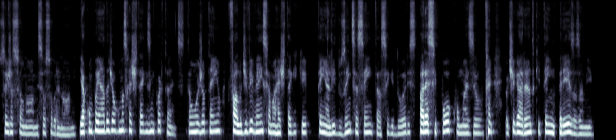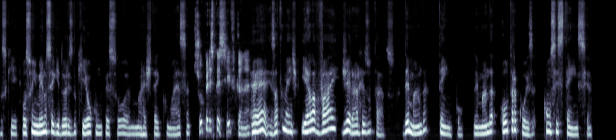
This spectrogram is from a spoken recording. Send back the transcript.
seja seu nome, seu sobrenome, e acompanhada de algumas hashtags importantes. Então hoje eu tenho, falo de vivência, uma hashtag que tem ali 260 seguidores. Parece pouco, mas eu, eu te garanto que tem empresas, amigos, que possuem menos seguidores do que eu como pessoa numa hashtag como essa. Super específica, né? É, exatamente. E ela vai gerar resultados. Demanda tempo demanda outra coisa, consistência.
